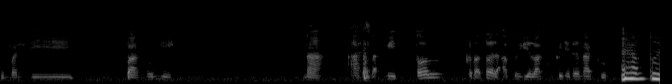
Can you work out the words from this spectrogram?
cuman dibanguni nah asa mitol kau nak tahu apa yang dilakukan dengan aku? Apa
